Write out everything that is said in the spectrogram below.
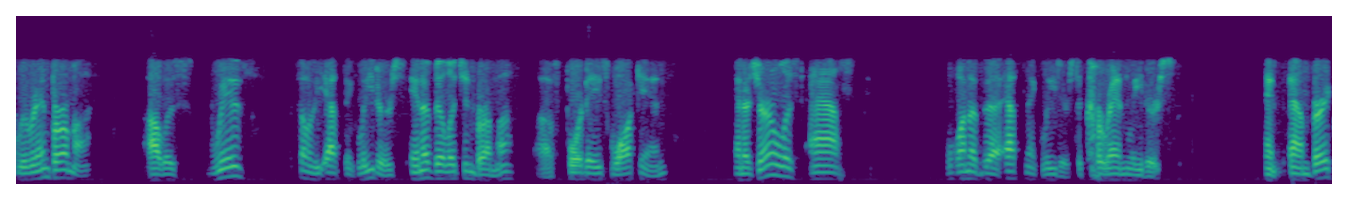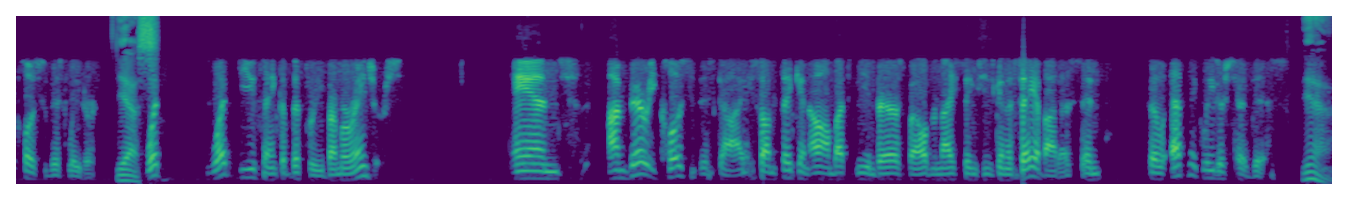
we were in Burma. I was with some of the ethnic leaders in a village in Burma, uh, four days walk in, and a journalist asked one of the ethnic leaders, the Karen leaders, and, and I'm very close to this leader. Yes. What What do you think of the Free Burma Rangers? And I'm very close to this guy, so I'm thinking, oh, I'm about to be embarrassed by all the nice things he's going to say about us. And the ethnic leader said this: Yeah.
